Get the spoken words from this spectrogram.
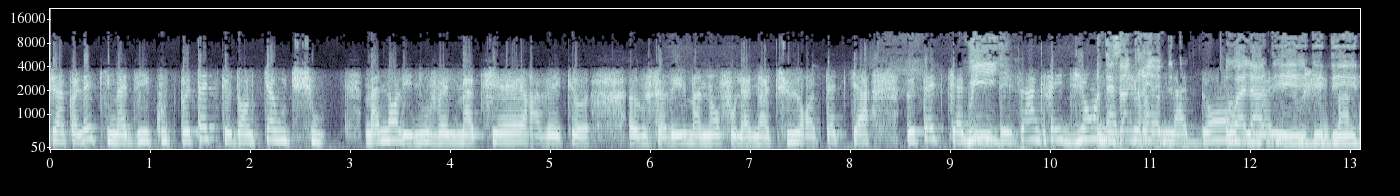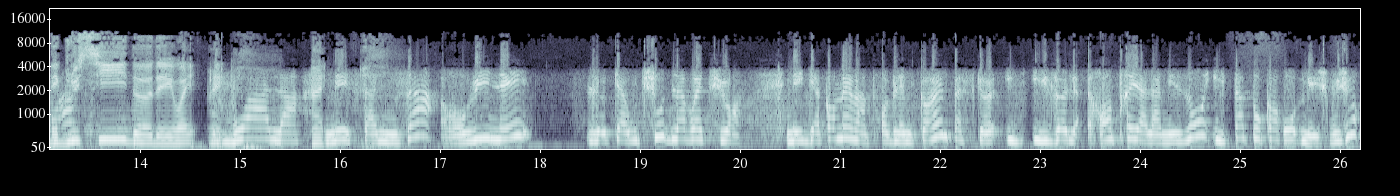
j'ai un collègue qui m'a dit écoute peut-être que dans le caoutchouc, maintenant les nouvelles matières avec euh, euh, vous savez maintenant faut la nature, peut-être qu'il y a peut-être qu'il y a Oui. des, des ingrédients Des naturels ingrédients- là-dedans. Voilà, des, des, glucides, des ouais. ouais. Voilà. Ouais. Mais ça nous a ruiné le caoutchouc de la voiture. Mais il y a quand même un problème quand même parce que ils, veulent rentrer à la maison, ils tapent au carreau. Mais je vous jure,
